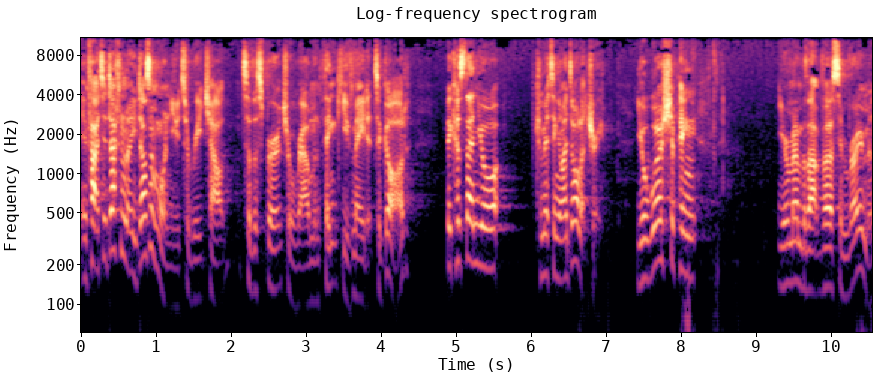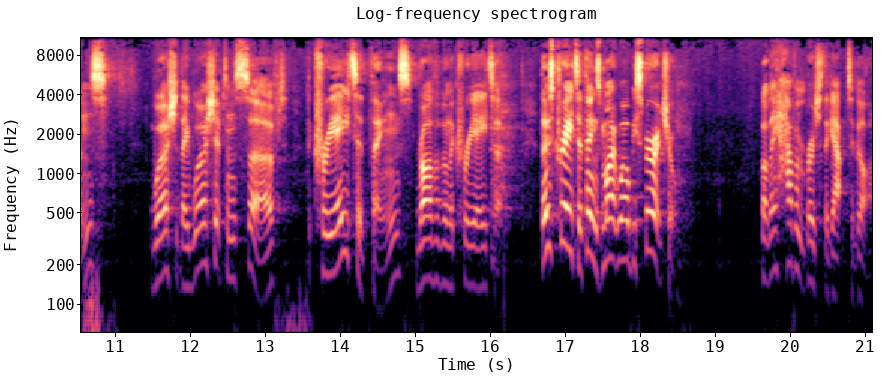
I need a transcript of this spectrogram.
In fact, it definitely doesn't want you to reach out to the spiritual realm and think you've made it to God, because then you're committing idolatry. You're worshipping, you remember that verse in Romans, worship, they worshipped and served the created things rather than the creator. Those created things might well be spiritual, but they haven't bridged the gap to God.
